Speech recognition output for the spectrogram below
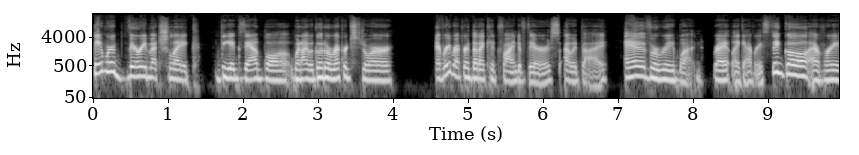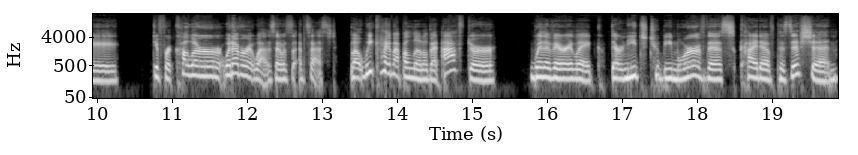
they were very much like the example when I would go to a record store, every record that I could find of theirs, I would buy every one, right? Like every single, every different color, whatever it was. I was obsessed. But we came up a little bit after with a very like, there needs to be more of this kind of position.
